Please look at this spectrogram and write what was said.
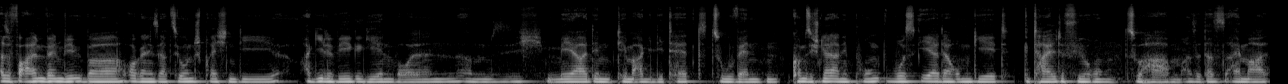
Also vor allem, wenn wir über Organisationen sprechen, die agile Wege gehen wollen, ähm, sich mehr dem Thema Agilität zuwenden, kommen sie schnell an den Punkt, wo es eher darum geht, geteilte Führung zu haben. Also dass es einmal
